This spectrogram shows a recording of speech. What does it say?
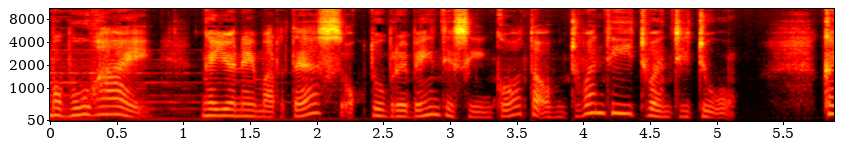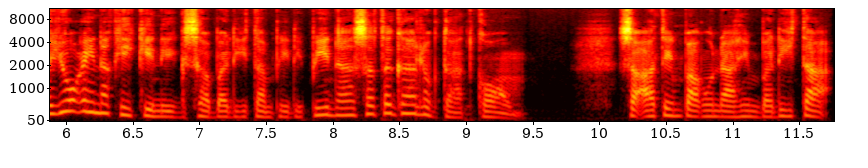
Mabuhay! Ngayon ay Martes, Oktubre 25, taong 2022. Kayo ay nakikinig sa Balitang Pilipinas sa Tagalog.com. Sa ating pangunahing balita,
